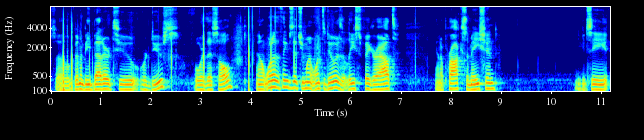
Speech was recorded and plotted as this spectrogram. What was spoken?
So going to be better to reduce for this hole. Now one of the things that you might want to do is at least figure out an approximation. You can see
